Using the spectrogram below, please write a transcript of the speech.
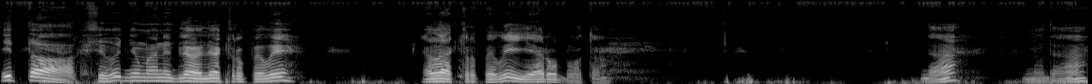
І так, сьогодні в мене для електропили електропили є робота. Да? Ну да.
